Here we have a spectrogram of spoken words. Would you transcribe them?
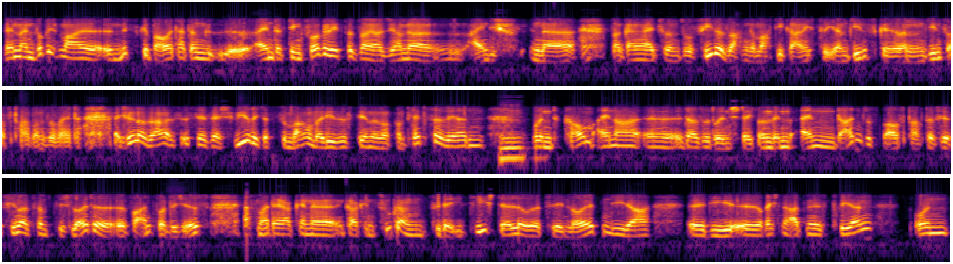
wenn man wirklich mal äh, Mist gebaut hat, dann äh, ein das Ding vorgelegt wird, sagen, ja, sie haben ja äh, eigentlich in der Vergangenheit schon so viele Sachen gemacht, die gar nicht zu ihrem Dienst gehören, einen Dienstauftrag und so weiter. Ich will nur sagen, es ist sehr, sehr schwierig, das zu machen, weil die Systeme immer komplexer werden und kaum einer äh, da so drin steckt. Und wenn ein Datenschutzbeauftragter für 450 Leute äh, verantwortlich ist, erstmal hat er gar, keine, gar keinen Zugang zu der IT-Stelle oder zu den Leuten, die da äh, die äh, Rechner administrieren. Und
